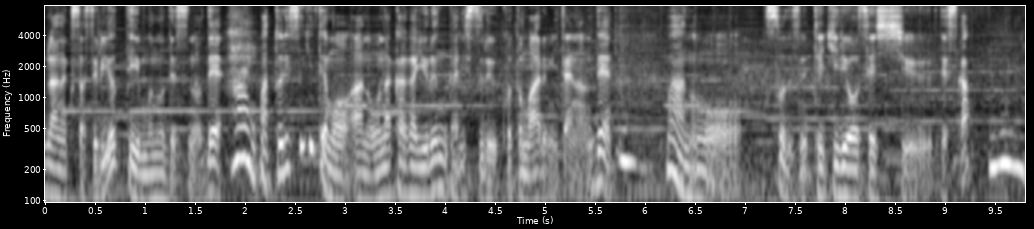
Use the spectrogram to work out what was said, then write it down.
らなくさせるよっていうものですので、はい、まあ、取りすぎてもあのお腹が緩んだりすることもあるみたいなので、うん、まああのそうですね適量摂取ですか、うん、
